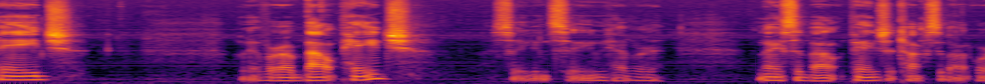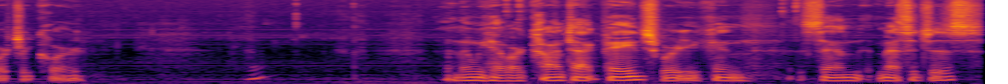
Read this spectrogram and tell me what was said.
page. We have our about page. So you can see we have our nice about page that talks about Orchard Core. And then we have our contact page where you can send messages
